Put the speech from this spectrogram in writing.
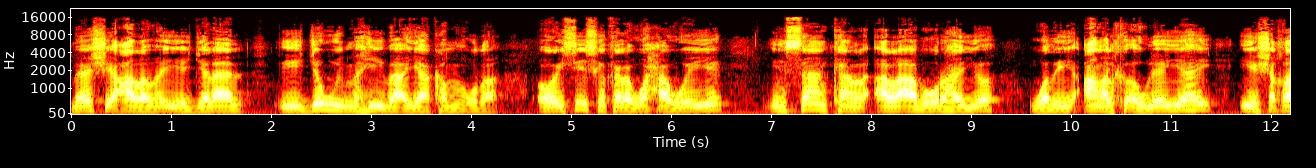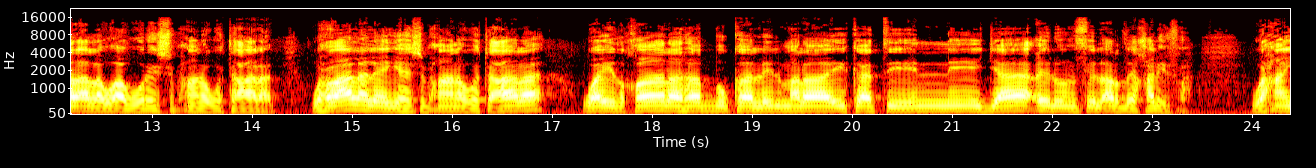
meeshii cadame iyo jalaal iyo jawi mahiiba ayaa ka muuqda. Ogeysiiska kale waxaa weeye insaankan alla abuurahayo wadi camalka ou leeyahay iyo shaqada alla u abuuray subxaanahu wa tacaala. Wuxuu alla leeyahay subxaanahu wa tacaala waid qaala rabuka lilmalaa'ikati inii jaacilun fi lardi khaliifa waxaan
